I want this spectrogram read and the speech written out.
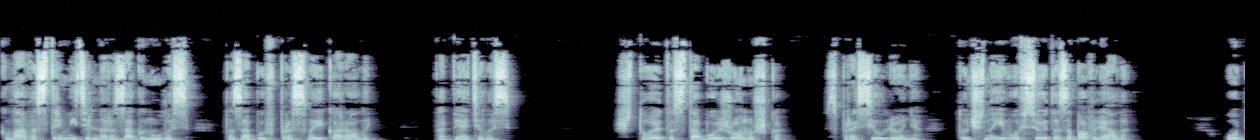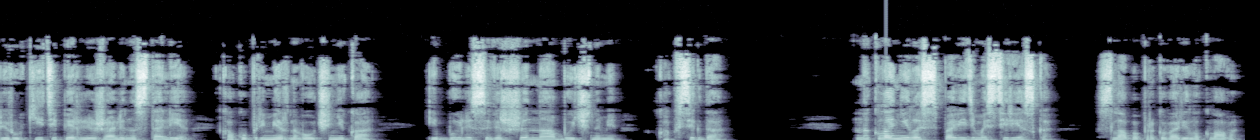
Клава стремительно разогнулась, позабыв про свои кораллы, попятилась. «Что это с тобой, женушка?» — спросил Леня. Точно его все это забавляло. Обе руки теперь лежали на столе, как у примерного ученика, и были совершенно обычными, как всегда. «Наклонилась, по видимости, резко», — слабо проговорила Клава.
